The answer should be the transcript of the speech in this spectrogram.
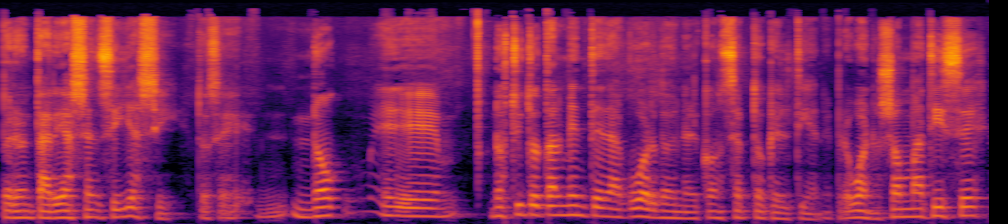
Pero en tareas sencillas sí. Entonces, no, eh, no estoy totalmente de acuerdo en el concepto que él tiene. Pero bueno, son matices.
